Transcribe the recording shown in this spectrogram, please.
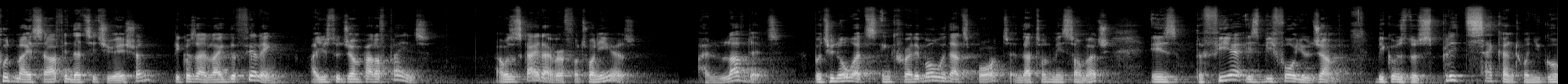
put myself in that situation because I like the feeling. I used to jump out of planes. I was a skydiver for 20 years. I loved it. But you know what's incredible with that sport, and that taught me so much, is the fear is before you jump. Because the split second when you go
